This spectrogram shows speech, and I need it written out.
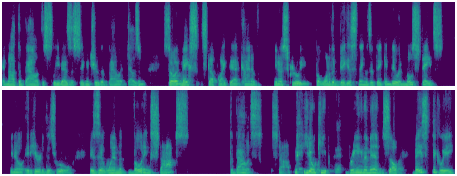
and not the ballot. The sleeve has a signature, the ballot doesn't. So it makes stuff like that kind of you know screwy. But one of the biggest things that they can do, and most states you know adhere to this rule, is that when voting stops, the ballots stop. you don't keep bringing them in. So basically,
